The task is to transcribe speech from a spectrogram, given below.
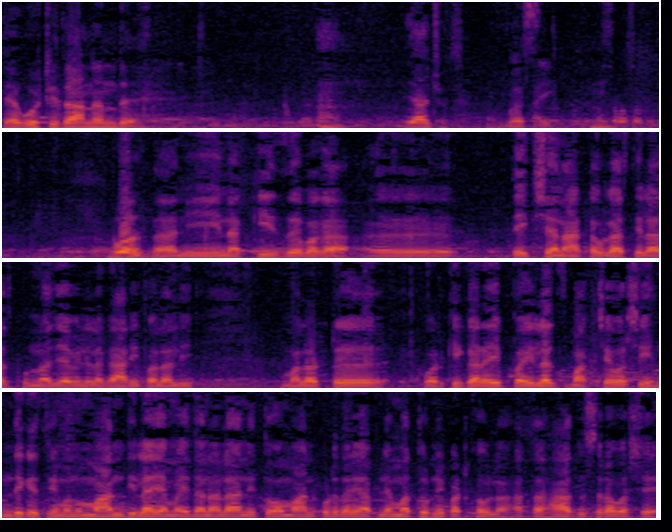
त्या गोष्टीचा आनंद आहे. याच बस. बोल. आणि नक्कीच बघा अं, ते क्षण आठवलं असतील आज पुन्हा ज्या वेळेला गाडी पळाली. मला वाटतं वडकीकराई पहिलाच मागच्या वर्षी हिंद केसरी म्हणून मान दिला या मैदानाला आणि तो मान कुठेतरी आपल्या मथुरने पटकावला. आता हा दुसरा वर्ष आहे.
